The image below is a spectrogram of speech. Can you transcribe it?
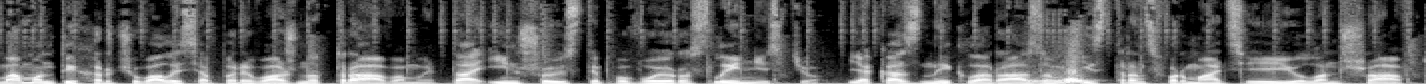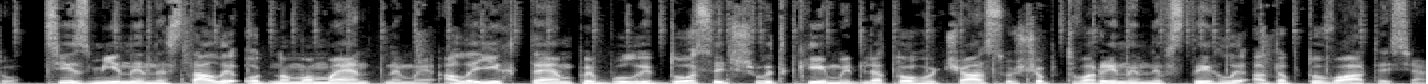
Мамонти харчувалися переважно травами та іншою степовою рослинністю, яка зникла разом із трансформацією ландшафту. Ці зміни не стали одномоментними, але їх темпи були досить швидкими для того часу, щоб тварини не встигли адаптуватися.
